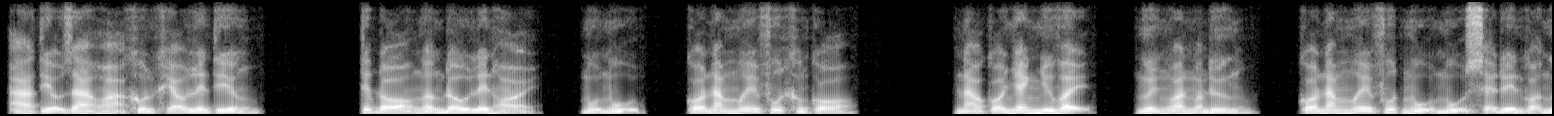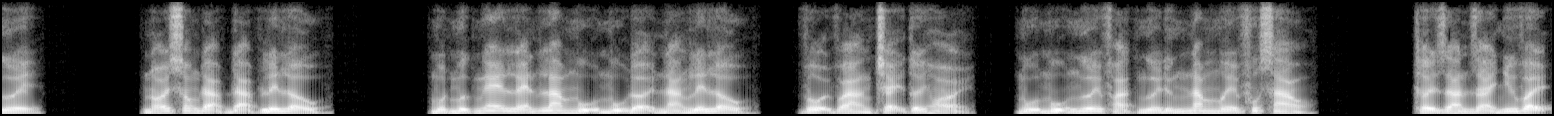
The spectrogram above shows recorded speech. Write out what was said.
A tiểu gia hỏa khôn khéo lên tiếng. Tiếp đó ngẩng đầu lên hỏi, mụ mụ, có năm mươi phút không có? Nào có nhanh như vậy, ngươi ngoan ngoan đứng, có năm mươi phút mụ mụ sẽ đến gọi ngươi. Nói xong đạp đạp lên lầu. Một mực nghe lén lam mụ mụ đợi nàng lên lầu, vội vàng chạy tới hỏi, mụ mụ ngươi phạt ngươi đứng năm mươi phút sao? Thời gian dài như vậy.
